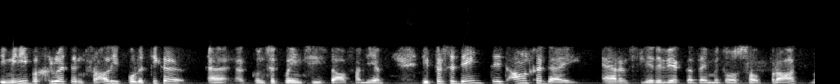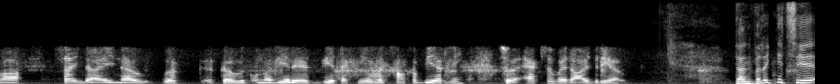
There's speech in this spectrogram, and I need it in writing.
die mini begroting vir al die politieke konsekwensies uh, daarvan neem. Die president het aangedui erns verlede week dat hy met ons sal praat, maar synde hy nou ook COVID onderlede het, weet ek nie of dit gaan gebeur nie. So ek sou by daai drie hou. Dan wil ek net sê,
